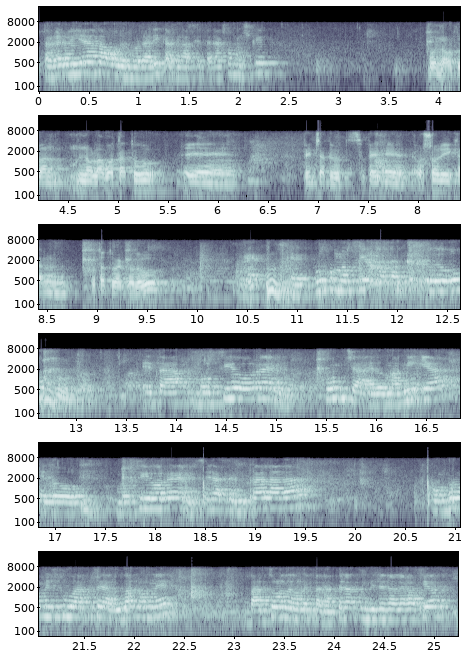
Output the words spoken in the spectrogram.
Eta gero ez dago denborarik alegazietarako noski. Bueno, orduan nola botatu, e, pentsatu dut, e, osorik botatu beharko dugu. E, guk mozio aurkeztu dugu, eta mozio horren funtsa edo mamila, edo mozio horren zera zentrala da, konpromesu hartzea udal honek, batzorde honetan ateratzen diren alegazioak,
